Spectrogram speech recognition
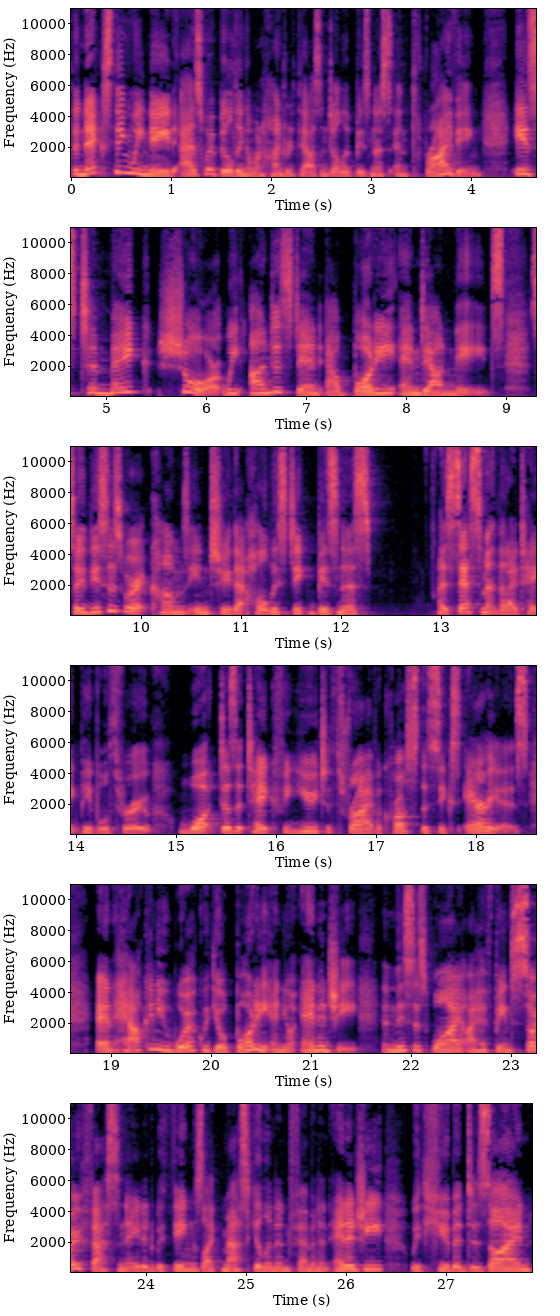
The next thing we need as we're building a $100,000 business and thriving is to make sure we understand our body and our needs. So, this is where it comes into that holistic business assessment that I take people through. What does it take for you to thrive across the six areas? And how can you work with your body and your energy? And this is why I have been so fascinated with things like masculine and feminine energy, with human design,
